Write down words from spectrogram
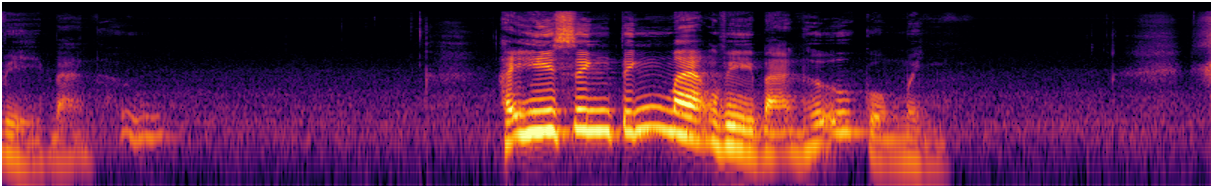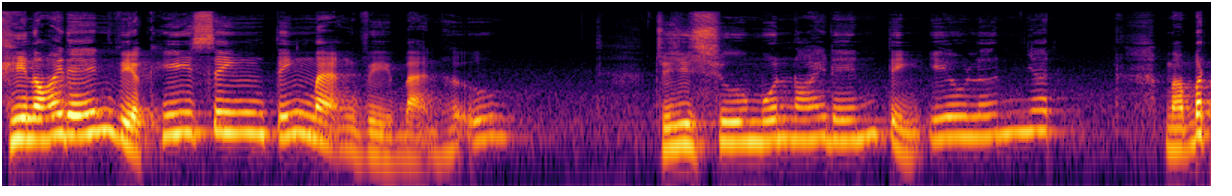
vì bạn hữu. Hãy hy sinh tính mạng vì bạn hữu của mình. Khi nói đến việc hy sinh tính mạng vì bạn hữu Chúa Giêsu muốn nói đến tình yêu lớn nhất mà bất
